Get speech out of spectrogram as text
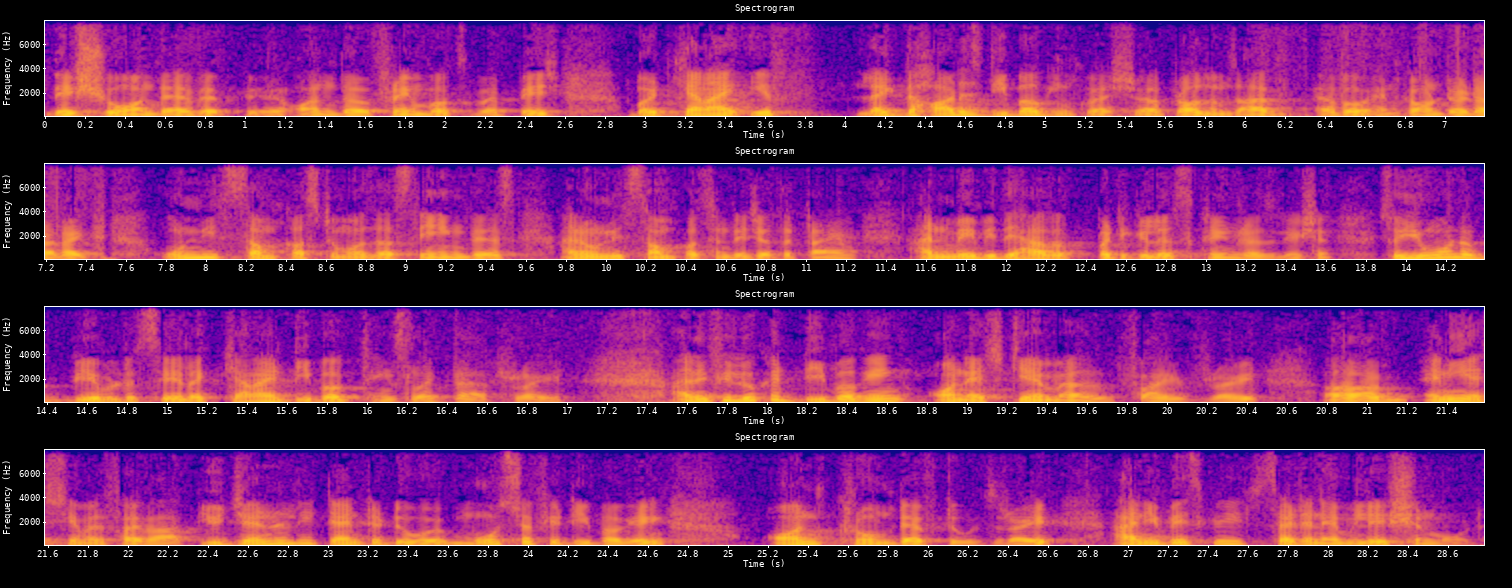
they show on their web, on the framework's web page, but can I, if like the hardest debugging question, uh, problems I've ever encountered are like only some customers are seeing this and only some percentage of the time, and maybe they have a particular screen resolution. So you want to be able to say like, can I debug things like that, right? And if you look at debugging on HTML5, right, um, any HTML5 app, you generally tend to do most of your debugging on Chrome DevTools, right? And you basically set an emulation mode.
